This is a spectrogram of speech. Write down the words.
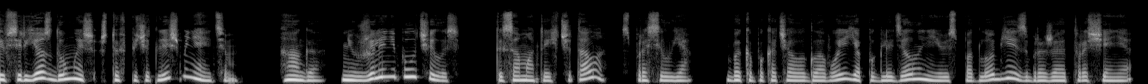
Ты всерьез думаешь, что впечатлишь меня этим? Ага, неужели не получилось? Ты сама-то их читала? спросил я. Бека покачала головой, и я поглядел на нее из-под лобья, изображая отвращение.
